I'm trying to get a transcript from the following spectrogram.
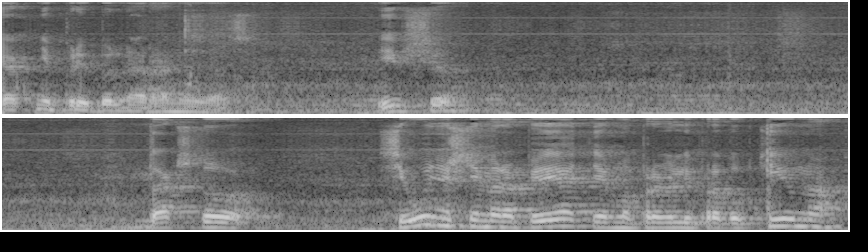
как неприбыльная организация. И все. Так что сегодняшнее мероприятие мы провели продуктивно.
